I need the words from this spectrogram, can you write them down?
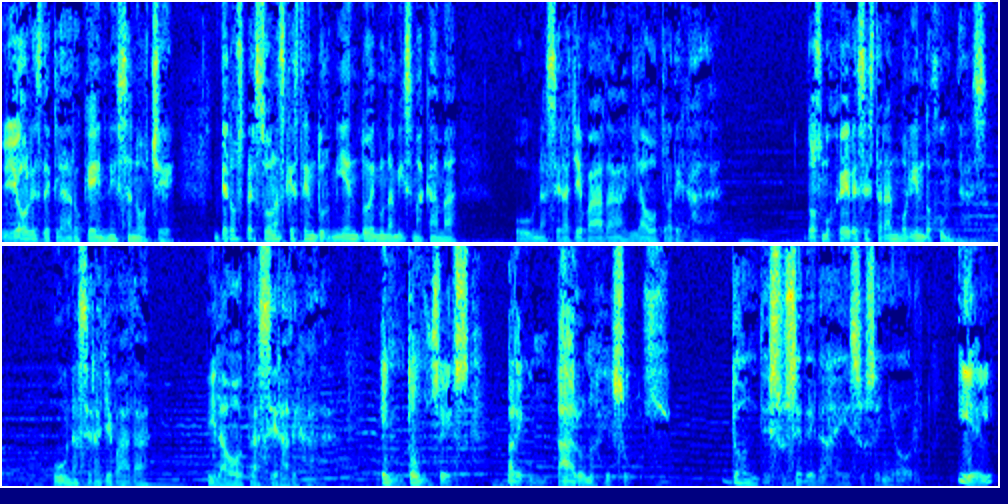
Yo les declaro que en esa noche, de dos personas que estén durmiendo en una misma cama, una será llevada y la otra dejada. Dos mujeres estarán moliendo juntas. Una será llevada y la otra será dejada. Entonces preguntaron a Jesús, ¿Dónde sucederá eso, Señor? Y él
